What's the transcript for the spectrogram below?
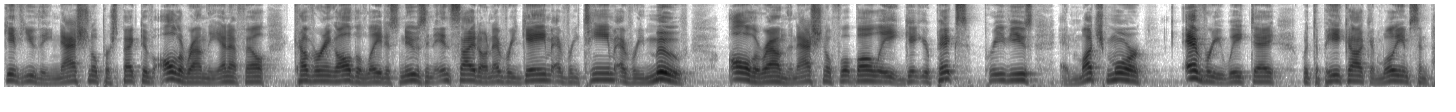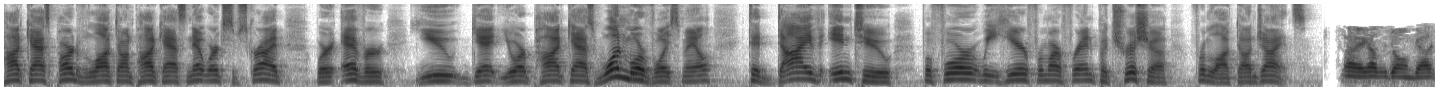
give you the national perspective all around the NFL, covering all the latest news and insight on every game, every team, every move all around the National Football League. Get your picks, previews, and much more every weekday with the Peacock and Williamson podcast, part of the Locked On Podcast Network. Subscribe wherever you get your podcast. One more voicemail to dive into before we hear from our friend Patricia from Locked On Giants. Hey, how's it going, guys?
